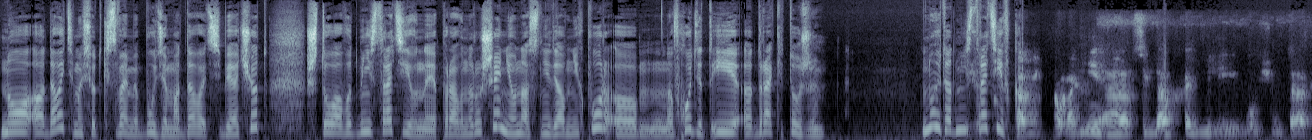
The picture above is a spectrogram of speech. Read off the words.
но э, давайте мы все-таки с вами будем отдавать себе отчет, что в административные правонарушения у нас с недавних пор э, входят и драки тоже. Ну, это административка. Они э, всегда входили, и, в общем-то,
